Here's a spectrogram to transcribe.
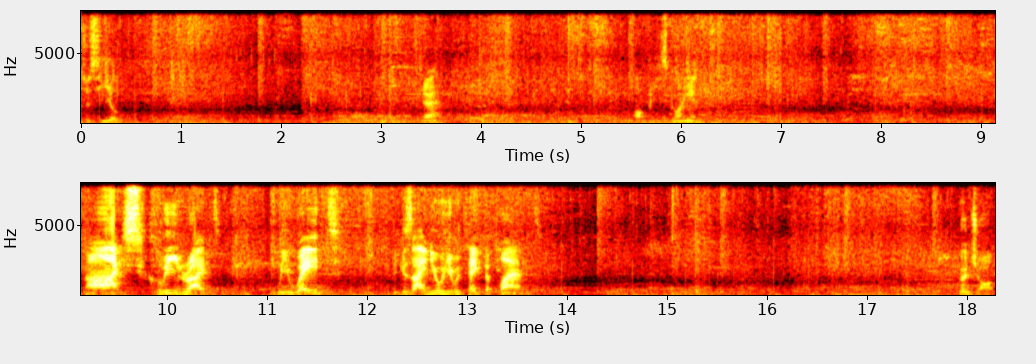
just heal. Okay. Oh, he's going in. Nice! Clean, right? We wait because I knew he would take the plant. Good job.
